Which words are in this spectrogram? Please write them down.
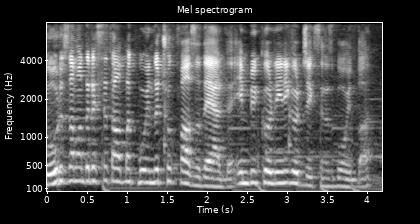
Doğru zamanda reset almak bu oyunda çok fazla değerli. En büyük örneğini göreceksiniz bu oyunda.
